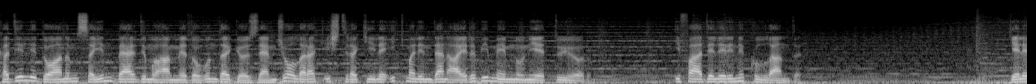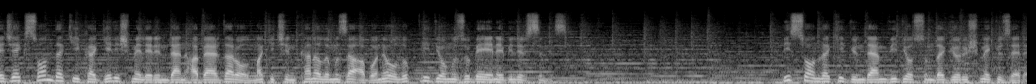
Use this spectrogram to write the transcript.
Kadirli Doğanım Sayın Berdi Muhammedov'un da gözlemci olarak iştirakiyle ikmalinden ayrı bir memnuniyet duyuyorum. ifadelerini kullandı. Gelecek son dakika gelişmelerinden haberdar olmak için kanalımıza abone olup videomuzu beğenebilirsiniz. Bir sonraki gündem videosunda görüşmek üzere.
